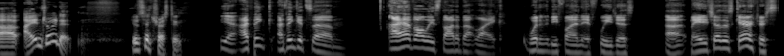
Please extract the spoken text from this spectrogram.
uh, I enjoyed it. It was interesting. Yeah, I think I think it's um I have always thought about like wouldn't it be fun if we just uh made each other's characters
